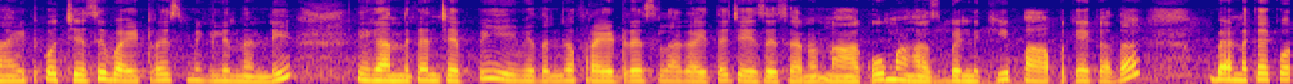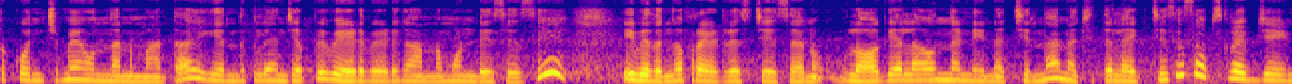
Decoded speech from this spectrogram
నైట్కి వచ్చేసి వైట్ రైస్ మిగిలిందండి. ఇక అందుకని చెప్పి ఈ విధంగా ఫ్రైడ్ రైస్ లాగా అయితే చేసేసాను. నాకు మా హస్బెండ్కి పాపకే కదా బెండకాయ కూర కొంచెమే ఉందన్నమాట. ఇక ఎందుకులే అని చెప్పి వేడివేడిగా అన్నం వండేసేసి ఈ విధంగా ఫ్రైడ్ రైస్ చేశాను. బ్లాగ్ ఎలా ఉందండి? నచ్చిందా? నచ్చితే లైక్ చేసి సబ్స్క్రైబ్ చేయండి.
